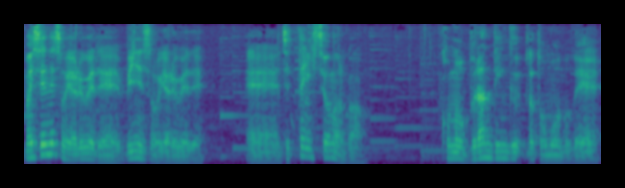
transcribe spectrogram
まあ、SNS をやる上でビジネスをやる上で、えー、絶対に必要なのがこのブランディングだと思うので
